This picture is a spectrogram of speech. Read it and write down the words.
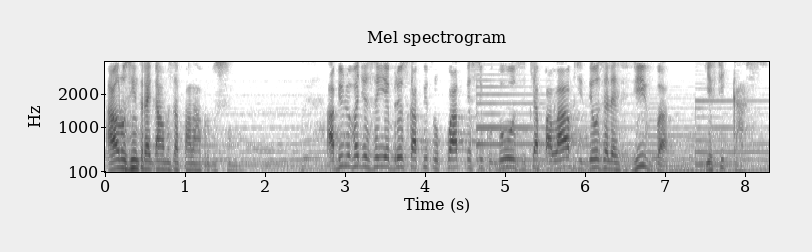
a nos entregarmos à palavra do Senhor. A Bíblia vai dizer em Hebreus capítulo 4, versículo 12, que a palavra de Deus ela é viva e eficaz.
